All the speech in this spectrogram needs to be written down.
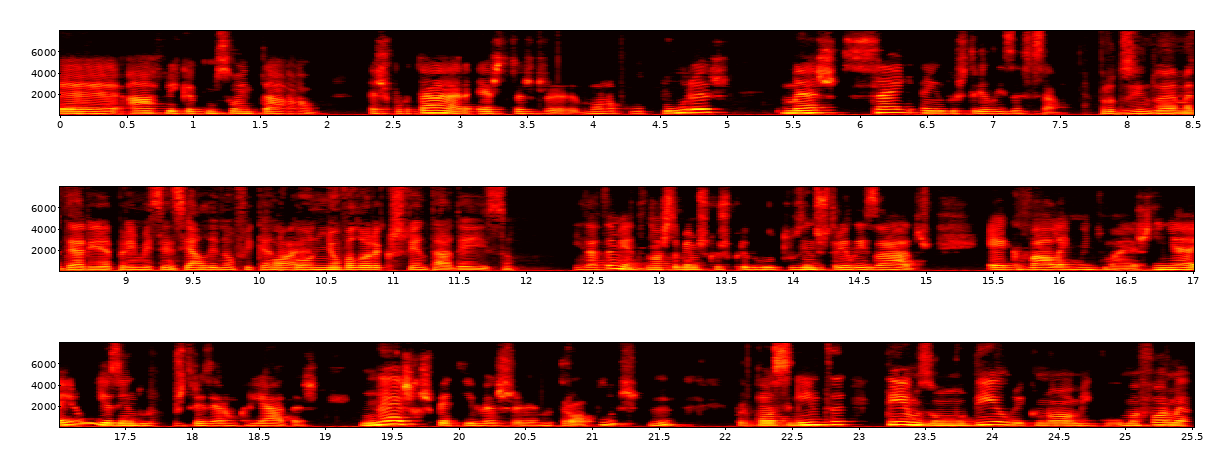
Uh, a África começou então a exportar estas eh, monoculturas, mas sem a industrialização. Produzindo a matéria-prima essencial e não ficando Ora, com nenhum valor acrescentado, é isso? Exatamente. Nós sabemos que os produtos industrializados é que valem muito mais dinheiro e as indústrias eram criadas nas respectivas metrópoles. Hum? Por conseguinte, temos um modelo económico, uma forma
